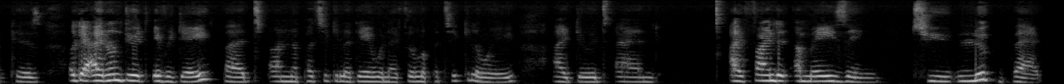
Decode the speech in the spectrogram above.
because uh, okay, I don't do it every day, but on a particular day when I feel a particular way, I do it, and I find it amazing to look back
